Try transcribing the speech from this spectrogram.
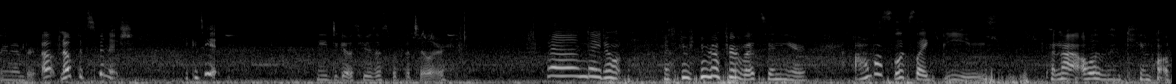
remember. Oh, nope, it's spinach. I can see it. Need to go through this with the tiller. And I don't really remember what's in here. Almost looks like beans, but not all of them came up.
